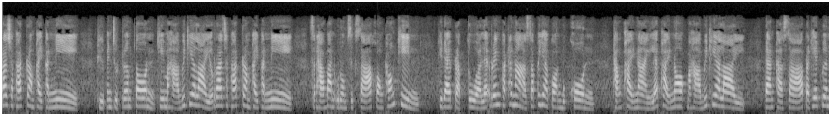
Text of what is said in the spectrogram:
ราชภัฏรำไพพันนีถือเป็นจุดเริ่มต้นที่มหาวิทยาลัยราชภัฏรำไพพันนีสถาบันอุดมศึกษาของท้องถิ่น ที่ได้ปรับตัวและเร่งพัฒนาทรัพยากรบุคคล ทั้งภายในและภายนอกมหาวิทยาลัย ด้านภาษาประเทศเพื่อน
